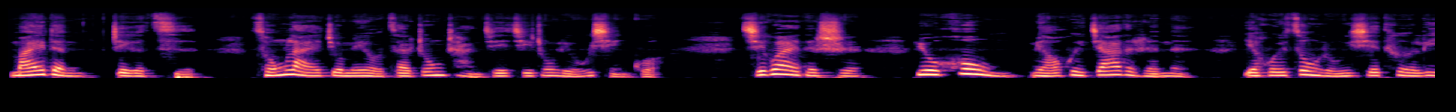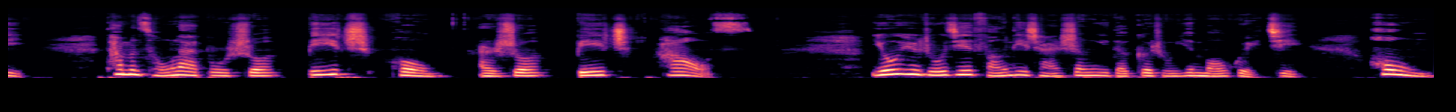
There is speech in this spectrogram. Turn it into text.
，“madam” 这个词从来就没有在中产阶级中流行过。奇怪的是，用 “home” 描绘家的人们也会纵容一些特例，他们从来不说 “beach home”，而说 “beach house”。由于如今房地产生意的各种阴谋诡计，“home”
